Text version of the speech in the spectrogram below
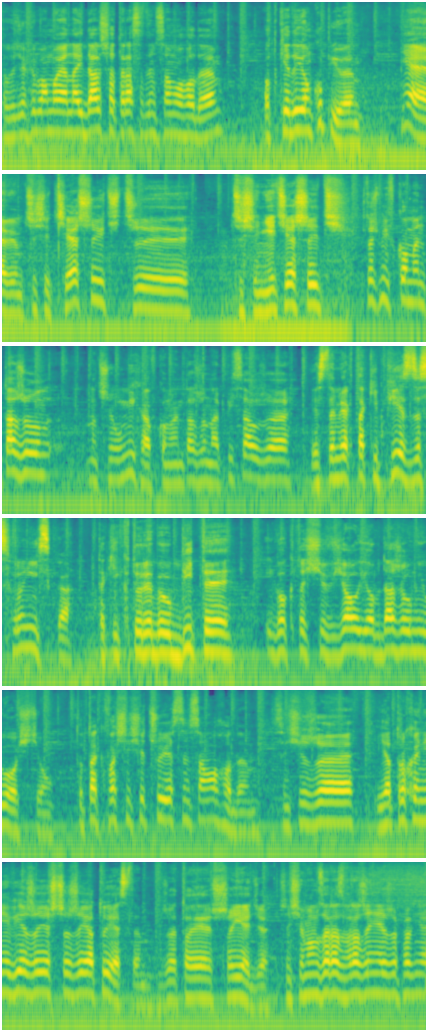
To będzie chyba moja najdalsza trasa tym samochodem, od kiedy ją kupiłem. Nie wiem, czy się cieszyć, czy, czy się nie cieszyć. Ktoś mi w komentarzu, znaczy u Micha w komentarzu napisał, że jestem jak taki pies ze schroniska. Taki, który był bity i go ktoś się wziął i obdarzył miłością. To tak właśnie się czuję z tym samochodem. W sensie, że ja trochę nie wierzę jeszcze, że ja tu jestem, że to jeszcze jedzie. W sensie mam zaraz wrażenie, że pewnie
